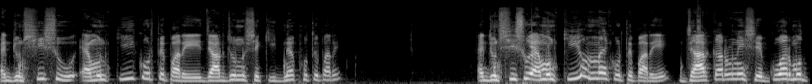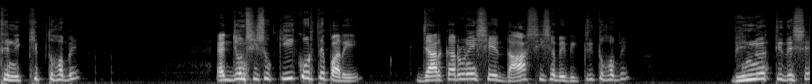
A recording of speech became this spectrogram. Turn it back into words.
একজন শিশু এমন কি করতে পারে যার জন্য সে কিডন্যাপ হতে পারে? একজন শিশু এমন কি অন্যায় করতে পারে যার কারণে সে গুয়ার মধ্যে নিক্ষিপ্ত হবে? একজন শিশু কি করতে পারে যার কারণে সে দাস হিসেবে বিকৃত হবে? ভিন্ন একটি দেশে?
